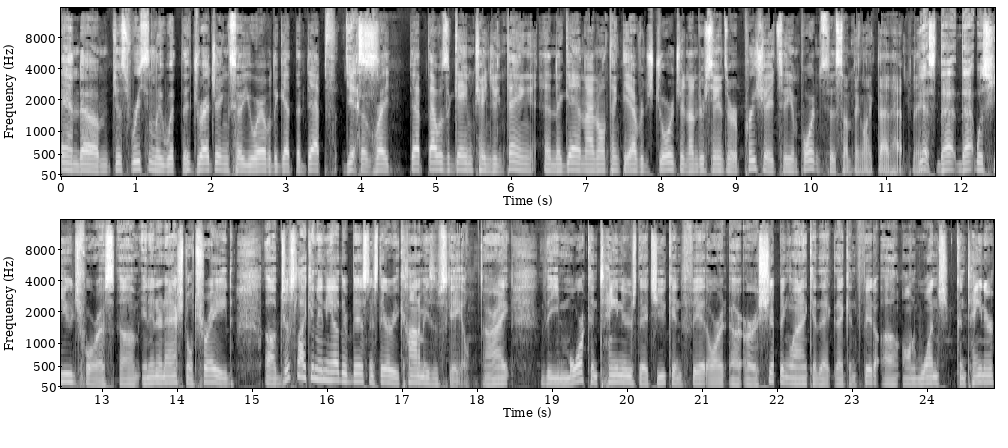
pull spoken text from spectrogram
And um, just recently with the dredging, so you were able to get the depth, Yes. the right depth. That was a game changing thing. And again, I don't think the average Georgian understands or appreciates the importance of something like that happening. Yes, that that was huge for us um, in international trade. Uh, just like in any other business, there are economies of scale. All right, the more containers that you can fit, or or, or a shipping line can, that that can fit uh, on one sh- container,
